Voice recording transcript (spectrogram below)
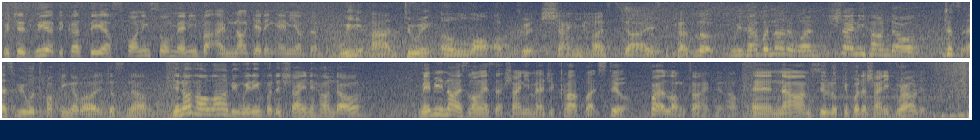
which is weird because they are spawning so many but I'm not getting any of them. We are doing a lot of good shiny hunts guys because look, we have another one, shiny Houndour, just as we were talking about it just now. You know how long I've been waiting for this shiny Houndour? Maybe not as long as that shiny Magikarp, but still, quite a long time, you know. And now I'm still looking for the shiny Growlithe.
